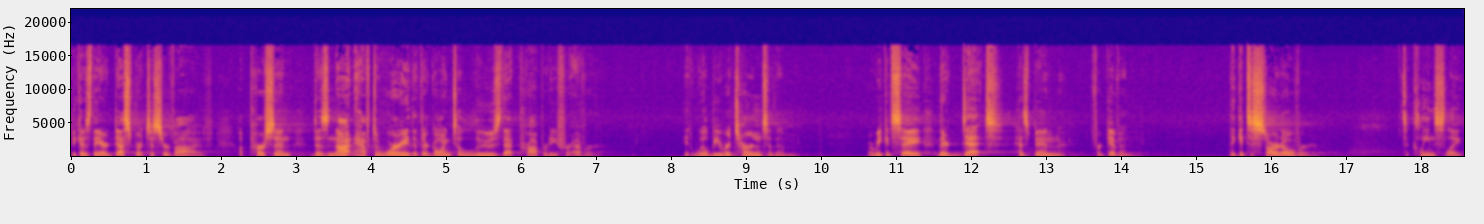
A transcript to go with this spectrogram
because they are desperate to survive, a person does not have to worry that they're going to lose that property forever. It will be returned to them. Or we could say their debt has been forgiven. They get to start over. It's a clean slate.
